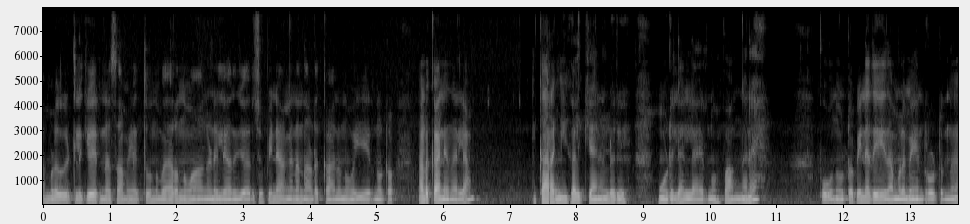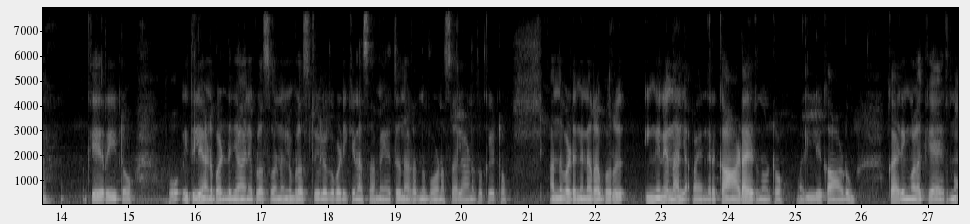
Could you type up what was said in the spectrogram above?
നമ്മൾ വീട്ടിലേക്ക് വരുന്ന സമയത്തൊന്നും വേറൊന്നും വാങ്ങണില്ല എന്ന് വിചാരിച്ചു. പിന്നെ അങ്ങനെ നടക്കാനൊന്നും വയ്യായിരുന്നു കേട്ടോ. നടക്കാനെന്നല്ല കറങ്ങി കളിക്കാനുള്ളൊരു മൂഡിലല്ലായിരുന്നു. അപ്പോൾ അങ്ങനെ പോന്നു കേട്ടോ. പിന്നെ അതേ നമ്മൾ മെയിൻ റോട്ടിൽ നിന്ന് കയറിയിട്ടോ അപ്പോൾ ഇതിലെയാണ് പണ്ട് ഞാൻ പ്ലസ് വണ്ണിലും പ്ലസ് ടുവിലൊക്കെ പഠിക്കുന്ന സമയത്ത് നടന്നു പോണ സ്ഥലമാണ് ഇതൊക്കെ കേട്ടോ. അന്ന് ഇവിടെ ഇങ്ങനെ റബ്ബർ ഇങ്ങനെയൊന്നല്ല ഭയങ്കര കാടായിരുന്നു കേട്ടോ. വലിയ കാടും കാര്യങ്ങളൊക്കെ ആയിരുന്നു.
